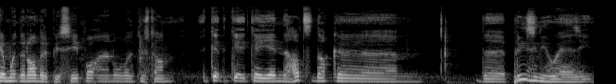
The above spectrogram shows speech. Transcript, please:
ik moet een andere PC pakken en al die. Ik ik- ik heb je gehad dat ik eh, de prijzen niet goed inzien.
